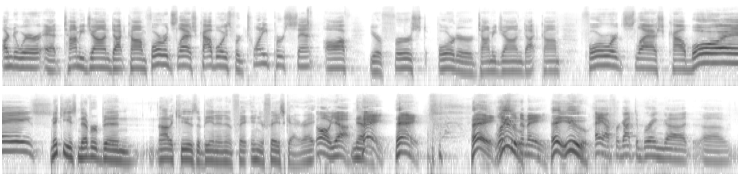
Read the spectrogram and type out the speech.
underwear at TommyJohn.com forward slash Cowboys for 20% off your first order. TommyJohn.com forward slash Cowboys. Mickey has never been not accused of being an in, fa- in your face guy, right? Oh, yeah. Never. Hey! hey, hey, Listen you. to me. Hey, you. Hey, I forgot to bring. Uh, uh,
